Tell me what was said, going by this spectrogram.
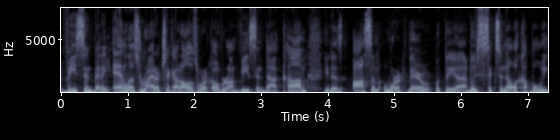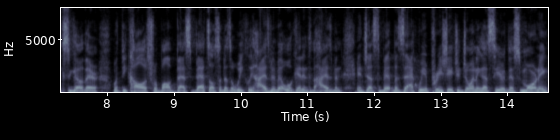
VSIN betting analyst, writer. Check out all his work over on VSIN.com. He does awesome work there with the, uh, I believe, 6 and 0 a couple weeks ago there with the college football best bets. Also does a weekly Heisman bet. We'll get into the Heisman in just a bit. But Zach, we appreciate you joining us here this morning.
